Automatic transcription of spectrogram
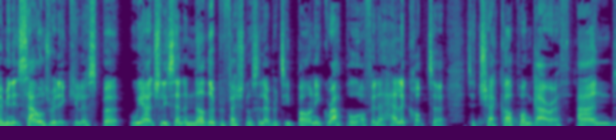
I mean, it sounds ridiculous, but we actually sent another professional celebrity, Barney Grapple, off in a helicopter to check up on Gareth. And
